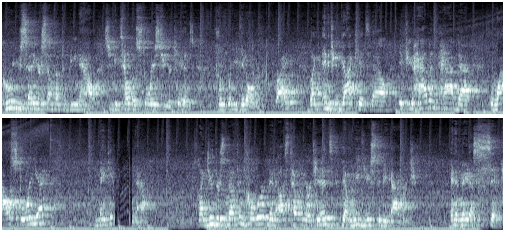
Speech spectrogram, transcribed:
Who are you setting yourself up to be now so you can tell those stories to your kids when, when you get older, right? Like, and if you've got kids now, if you haven't had that wow story yet, make it now. Like, dude, there's nothing cooler than us telling our kids that we used to be average. And it made us sick.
